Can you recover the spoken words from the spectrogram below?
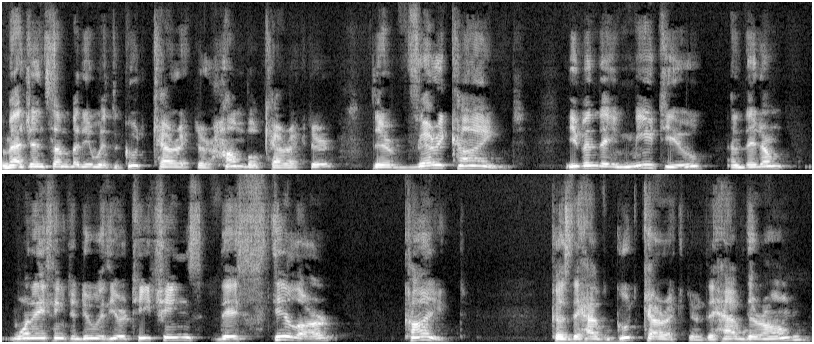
Imagine somebody with good character, humble character they're very kind. Even they meet you and they don't want anything to do with your teachings, they still are kind because they have good character. They have their own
